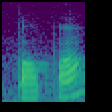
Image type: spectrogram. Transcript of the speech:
Па-па!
